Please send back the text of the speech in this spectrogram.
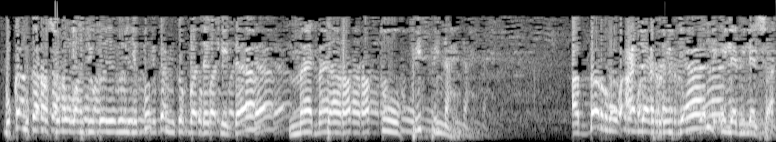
Bukankah Rasulullah juga menyebutkan kepada kita, "Mataratu fitnah." Adarru 'ala ar-rijal ila nisa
